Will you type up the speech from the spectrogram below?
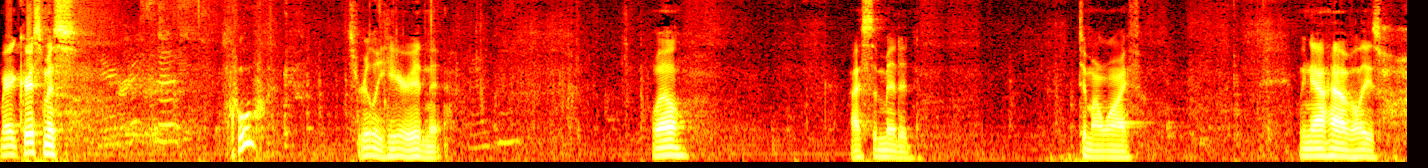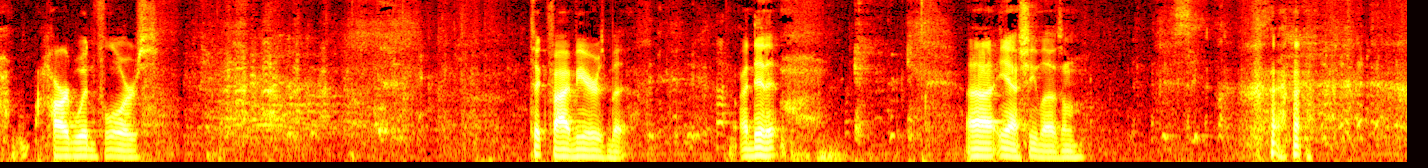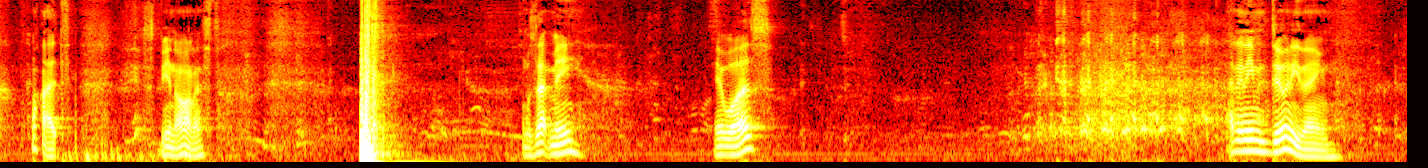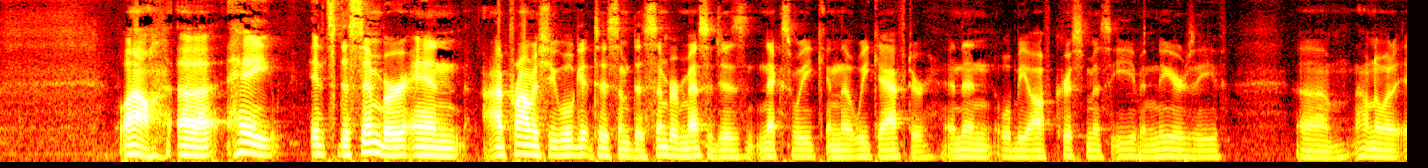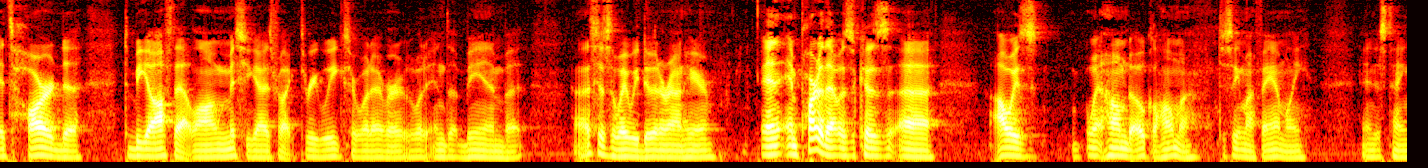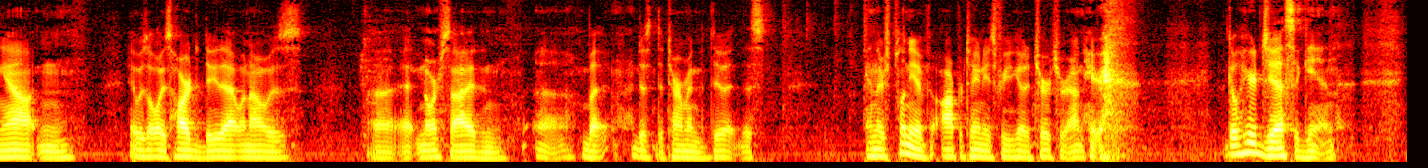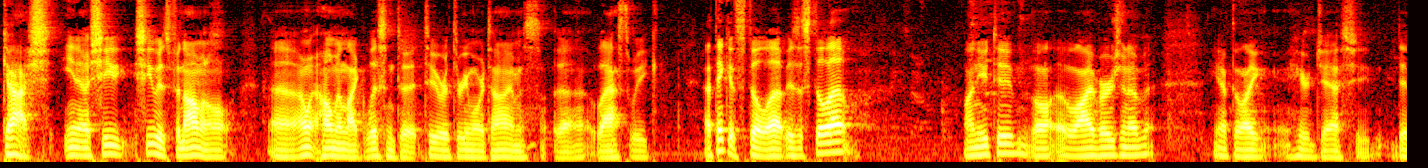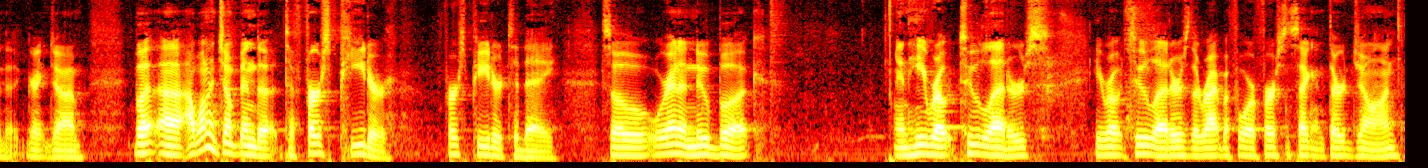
Merry Christmas. Merry Christmas. Whew. It's really here, isn't it? Well, I submitted to my wife. We now have all these hardwood floors. Took five years, but I did it. Uh, yeah, she loves them. what? Being honest. Was that me? It was? I didn't even do anything. Wow. Uh, hey, it's December, and I promise you we'll get to some December messages next week and the week after, and then we'll be off Christmas Eve and New Year's Eve. Um, I don't know what it's hard to to be off that long, miss you guys for like three weeks or whatever is what it ends up being, but uh, that's just the way we do it around here. And and part of that was because uh, I always went home to Oklahoma to see my family and just hang out, and it was always hard to do that when I was uh, at Northside, and uh, but I just determined to do it. This and there's plenty of opportunities for you to go to church around here. go hear Jess again. Gosh, you know she she was phenomenal. Uh, I went home and like listened to it two or three more times uh, last week. I think it's still up. Is it still up on YouTube? The live version of it. You have to like hear Jess. She did a great job. But uh, I want to jump into to First Peter, First Peter today. So we're in a new book, and he wrote two letters. He wrote two letters. They're right before First and Second, and Third John,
